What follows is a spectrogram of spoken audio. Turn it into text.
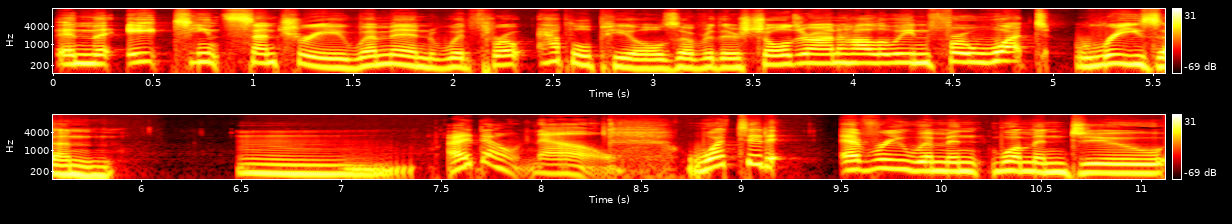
In the 18th century, women would throw apple peels over their shoulder on Halloween for what reason? Hmm. I don't know. What did every woman woman do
